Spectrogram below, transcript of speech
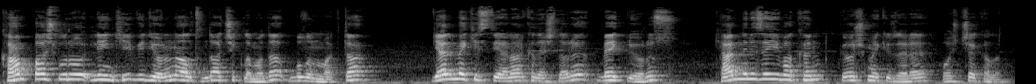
Kamp başvuru linki videonun altında açıklamada bulunmakta. Gelmek isteyen arkadaşları bekliyoruz. Kendinize iyi bakın. Görüşmek üzere. Hoşçakalın.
